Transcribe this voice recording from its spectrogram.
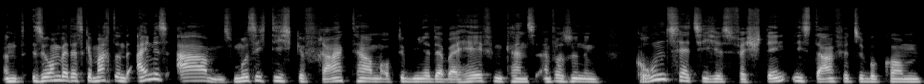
Und so haben wir das gemacht. Und eines Abends muss ich dich gefragt haben, ob du mir dabei helfen kannst, einfach so ein grundsätzliches Verständnis dafür zu bekommen,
